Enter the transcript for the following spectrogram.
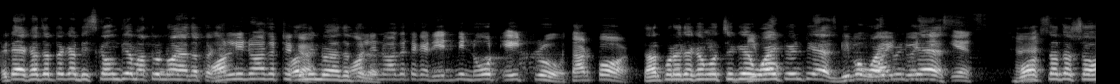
এটা এক হাজার টাকা ডিসকাউন্ট দিয়ে মাত্র নয় হাজার টাকা। অনলি নয় হাজার টাকা? অনলি নয় হাজার অনলি টাকা। নয় হাজার টাকা রেডমি নোট এইট প্রো তারপর? তারপরে দেখাবো হচ্ছে কি Y20s Vivo- Y twenty S Vivo Y S S box charger সহ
